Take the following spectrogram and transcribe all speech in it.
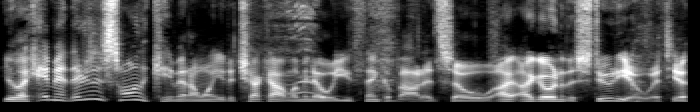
you're like, hey man, there's this song that came in. I want you to check out. and Let me know what you think about it. So I, I go into the studio with you,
